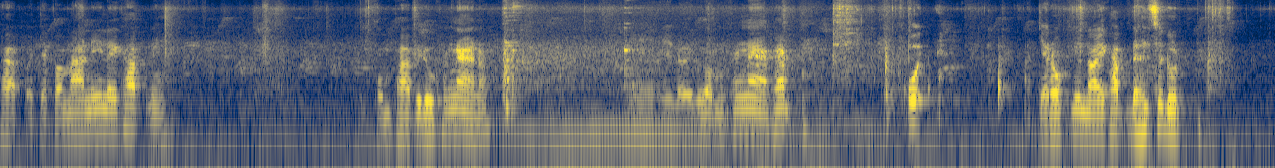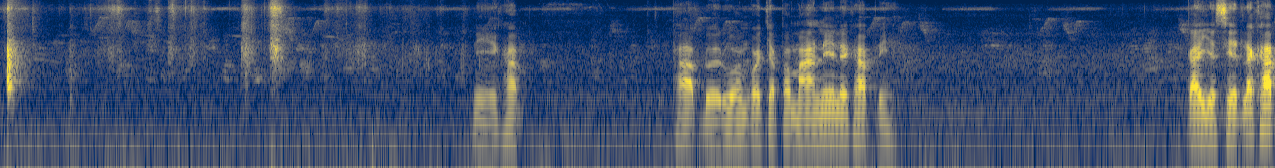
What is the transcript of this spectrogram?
ภาพก็จะประมาณนี้เลยครับนี่ ผมพาไปดูข้างหน้าเนาะโดยรวมข้างหน้าครับโอ้ยอาจจะรกนิดหน่อยครับ เดินสะดุด นี่ครับ ภาพโดยรวมก็จะประมาณนี้เลยครับนี่ใกล้จะเสร็จแล้วครับ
